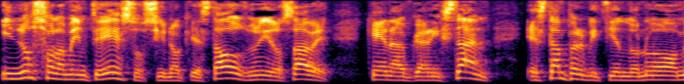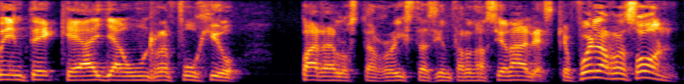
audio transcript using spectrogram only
Y no solamente eso, sino que Estados Unidos sabe que en Afganistán están permitiendo nuevamente que haya un refugio para los terroristas internacionales, que fue la razón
